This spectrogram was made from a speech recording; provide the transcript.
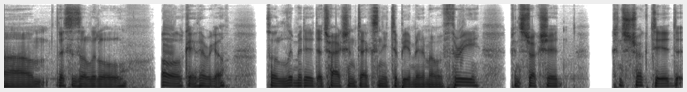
um, this is a little. Oh, okay, there we go. So limited attraction decks need to be a minimum of three. Constructed, constructed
